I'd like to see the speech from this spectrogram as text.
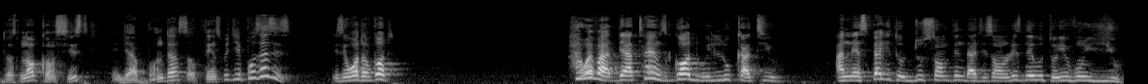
does not consist in the abundance of things which he possesses. It's the word of God. However, there are times God will look at you and expect you to do something that is unreasonable to even you.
